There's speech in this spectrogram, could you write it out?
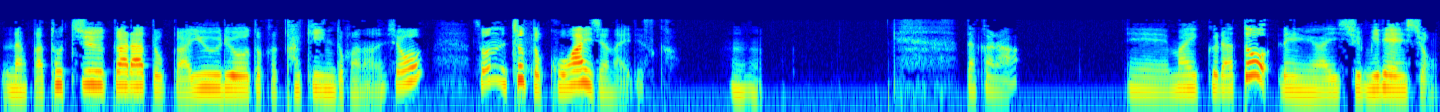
なんか途中からとか、有料とか課金とかなんでしょ？そんなちょっと怖いじゃないですか。うん。だから、えー、マイクラと恋愛シミュレーション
